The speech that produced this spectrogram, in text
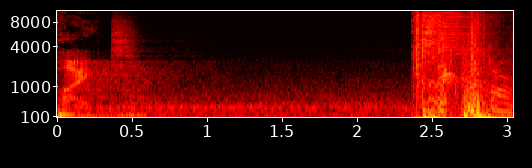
Fight. Oh.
